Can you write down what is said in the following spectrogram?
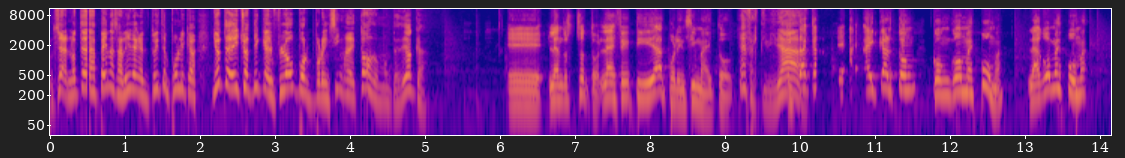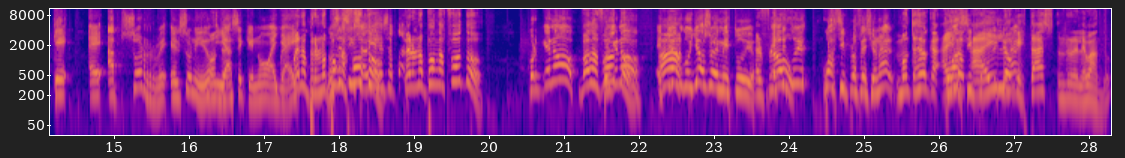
O sea, no te da pena salir en el Twitter pública. Yo te he dicho a ti que el flow por, por encima de todo, Montedioca. Eh, Leandro Soto, la efectividad por encima de todo. ¡Qué efectividad! Está eh, hay cartón con goma espuma. La goma espuma que eh, absorbe el sonido y hace que no haya bueno, eco. pero no, ponga si foto. Pero no ponga foto. ¿Por qué no? Ponga ¿Por foto. qué no? Estoy Ah, orgulloso de mi estudio. El flow. Este estudio es cuasi profesional. Montedioca, ahí, lo, ahí lo que estás relevando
